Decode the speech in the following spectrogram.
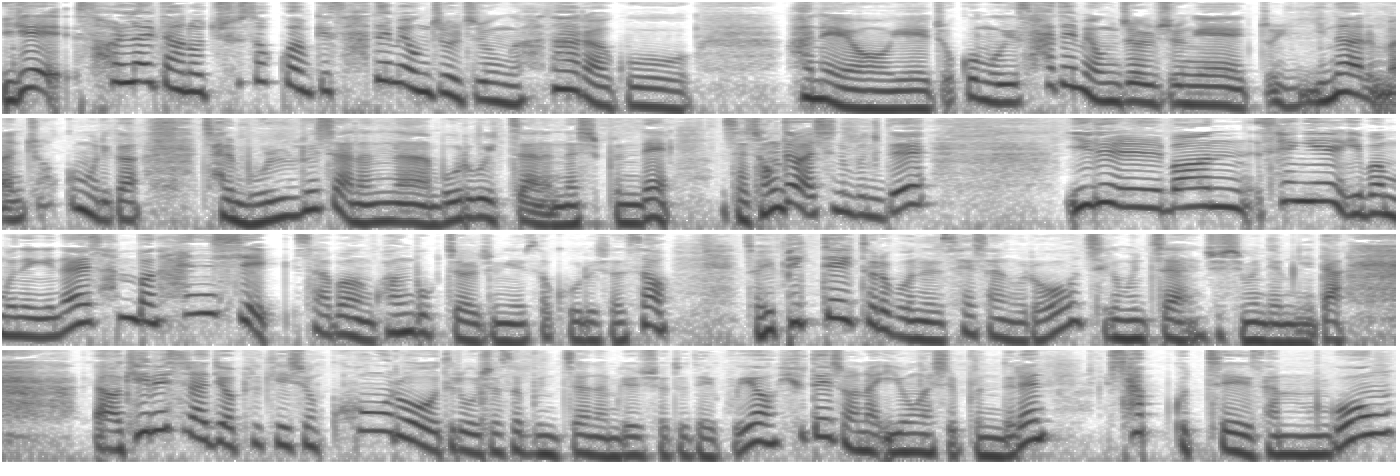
이게 설날 단어 추석과 함께 4대 명절 중 하나라고 하네요. 예, 조금 우리 4대 명절 중에 또 이날만 조금 우리가 잘 모르지 않았나, 모르고 있지 않았나 싶은데. 자, 정답 아시는 분들 1번 생일, 2번 문행이날, 3번 한식, 4번 광복절 중에서 고르셔서 저희 빅데이터로 보는 세상으로 지금 문자 주시면 됩니다. KBS 어, 라디오 애플리케이션 콩으로 들어오셔서 문자 남겨주셔도 되고요. 휴대전화 이용하실 분들은 샵 9730,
